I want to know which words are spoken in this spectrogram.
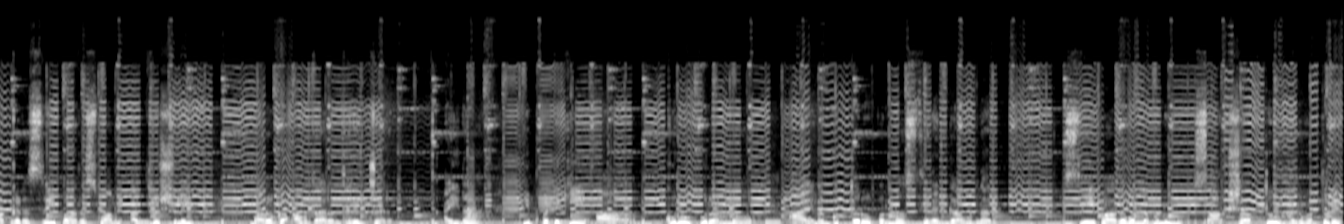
అక్కడ శ్రీపాద స్వామి అదృశ్యులై మరొక అవతారం ధరించారు. అయినా ఇప్పటికీ ఆ కురూపురంలో ఆయన గుప్త రూపంలో స్థిరంగా ఉన్నారు. శ్రీపాద వల్లభులు సాక్షాత్తు భగవంతుడే.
